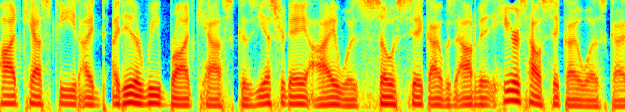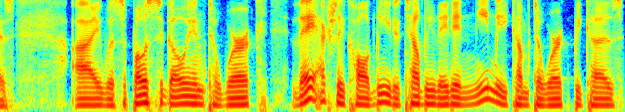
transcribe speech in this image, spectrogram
podcast feed, I, I did a rebroadcast because yesterday I was so sick. I was out of it. Here's how sick I was, guys. I was supposed to go into work. They actually called me to tell me they didn't need me to come to work because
